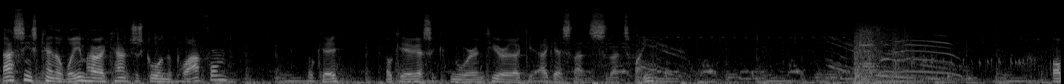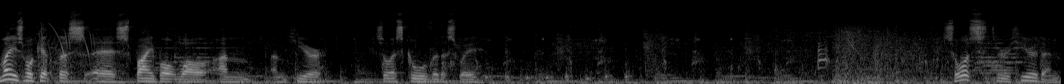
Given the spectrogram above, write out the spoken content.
That seems kind of lame how I can't just go on the platform. Okay. Okay, I guess I can go around here. I guess that's that's fine. Well, I might as well get this uh, spy bot while I'm I'm here. So let's go over this way. So what's through here then?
